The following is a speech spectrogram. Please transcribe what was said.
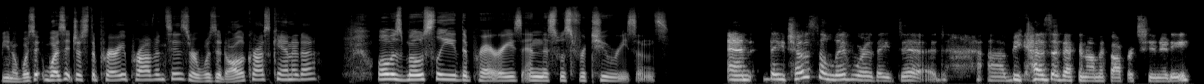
you know, was it was it just the prairie provinces or was it all across Canada? Well, it was mostly the prairies, and this was for two reasons. And they chose to live where they did uh, because of economic opportunity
